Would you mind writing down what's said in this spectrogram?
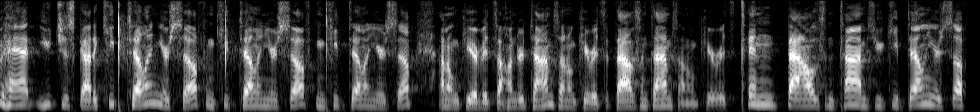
have you just got to keep telling yourself and keep telling yourself and keep telling yourself. I don't care if it's a hundred times, I don't care if it's a thousand times, I don't care if it's ten thousand times. You keep telling yourself,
